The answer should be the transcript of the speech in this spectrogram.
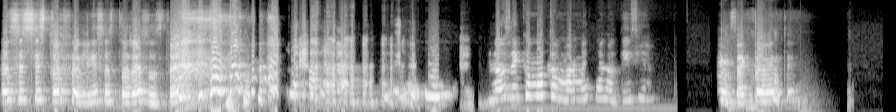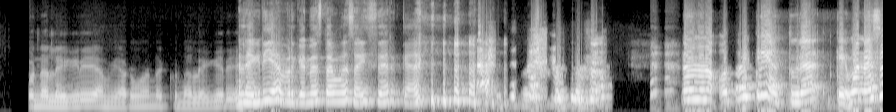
No sé si estar feliz o estar asustada. No sé cómo tomarme esta noticia. Exactamente. Con alegría, mi hermana, con alegría. Alegría porque no estamos ahí cerca. No, no, no, otra criatura que, bueno, esa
